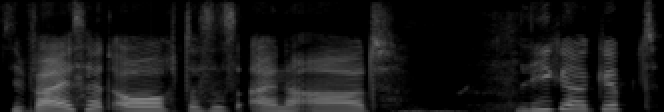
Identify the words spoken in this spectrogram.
sie weiß halt auch, dass es eine Art Liga gibt,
